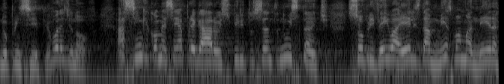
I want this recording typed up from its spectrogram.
no princípio. Eu vou ler de novo. Assim que comecei a pregar, o Espírito Santo, num instante, sobreveio a eles da mesma maneira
